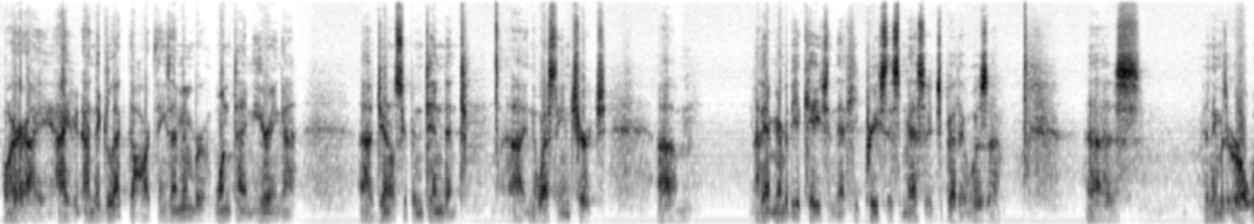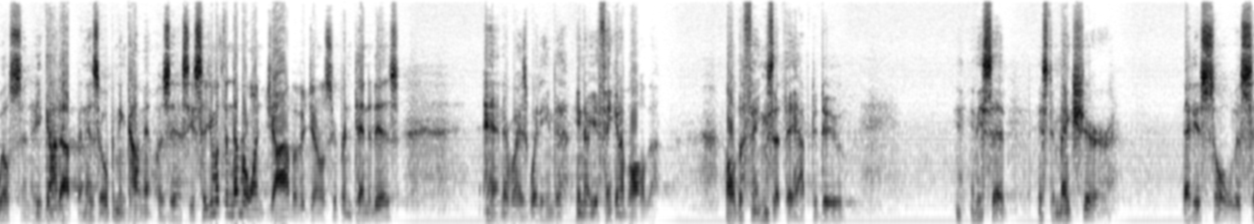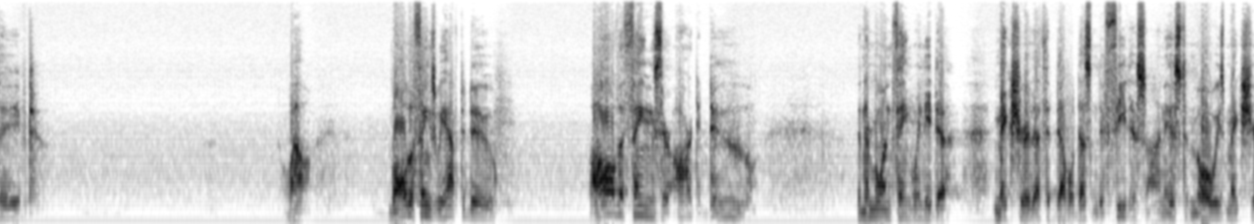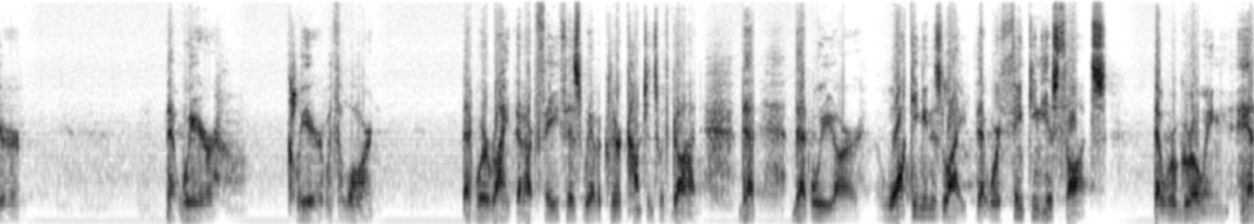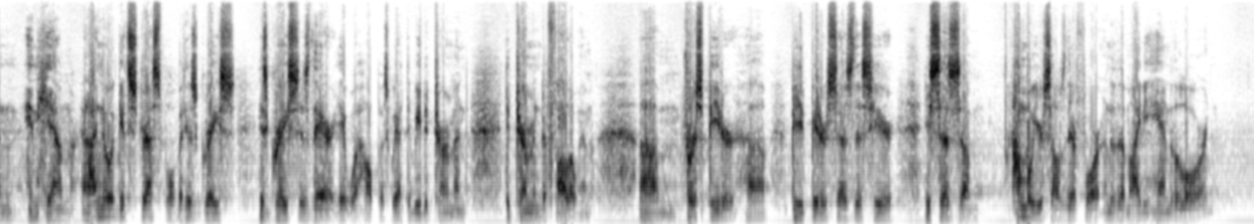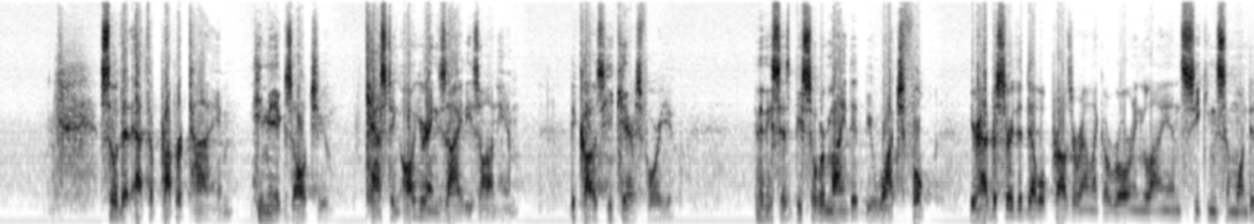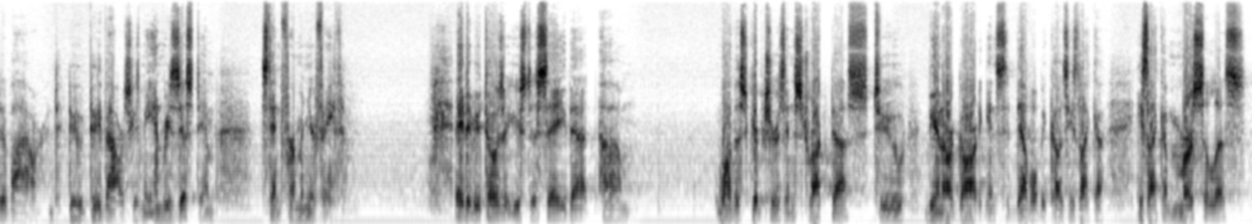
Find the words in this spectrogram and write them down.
Where I, I, I neglect the hard things. I remember one time hearing a, a general superintendent uh, in the Wesleyan Church. Um, I can't remember the occasion that he preached this message, but it was a, a his name was Earle Wilson, and he got up, and his opening comment was this. He said, You know what the number one job of a general superintendent is? And everybody's waiting to, you know, you're thinking of all the, all the things that they have to do. And he said, is to make sure that his soul is saved. Wow. Of all the things we have to do, all the things there are to do, the number one thing we need to make sure that the devil doesn't defeat us on is to always make sure that we're clear with the Lord. That we're right, that our faith is, we have a clear conscience with God, that, that we are walking in His light, that we're thinking His thoughts, that we're growing in, in Him. And I know it gets stressful, but His grace, His grace is there. It will help us. We have to be determined, determined to follow Him. Um, First Peter, uh, Peter says this here. He says, um, "Humble yourselves, therefore, under the mighty hand of the Lord, so that at the proper time He may exalt you, casting all your anxieties on Him, because He cares for you." And then He says, "Be sober-minded, be watchful." Your adversary, the devil, prowls around like a roaring lion, seeking someone to devour, to, to devour, excuse me, and resist him. Stand firm in your faith. A.W. Tozer used to say that um, while the scriptures instruct us to be on our guard against the devil because he's like a he's like a merciless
